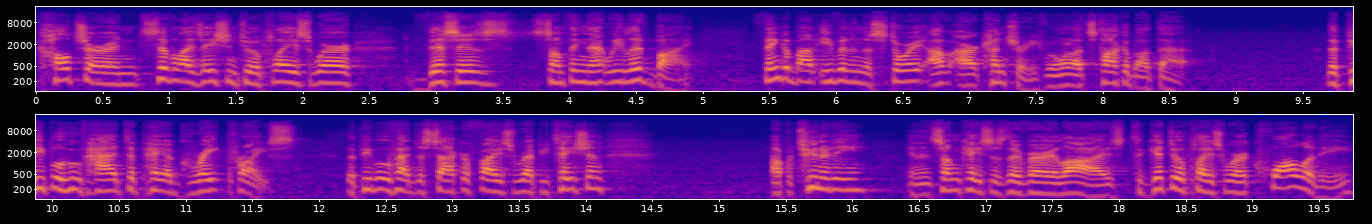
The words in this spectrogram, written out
culture and civilization to a place where this is something that we live by. Think about even in the story of our country. We want, Let's talk about that. The people who've had to pay a great price, the people who've had to sacrifice reputation opportunity, and in some cases their very lives, to get to a place where equality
